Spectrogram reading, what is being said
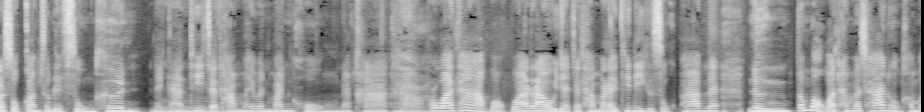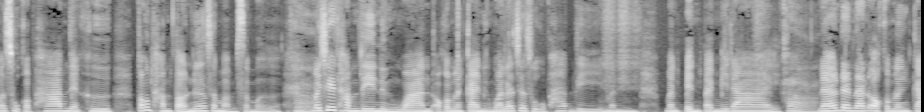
ประสบความสำเร็จสูงขึ้นในการอืมที่จะทำให้มันมั่นคงนะคะค่ะเพราะว่าถ้าหากบอกว่าเราอยากจะทำอะไรที่ดีกับสุขภาพเนี่ยหนึ่งต้องบอกว่าธรรมชาติของคำว่าสุขภาพเนี่ยคือต้องทำต่อเนื่องสม่ำเสมอค่ะไม่ใช่ทำดีหนึ่งวันออกกำลังกายหนึ่งวันแล้วจะสุขภาพดีมันมันเป็นไปไม่ได้ค่ะนะดังนั้นออกกำลังก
